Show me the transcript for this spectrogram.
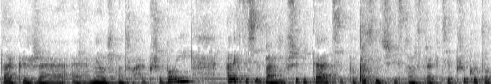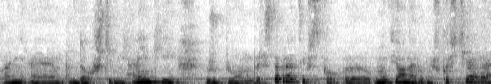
także e, miałyśmy trochę przeboi, ale chcę się z Wami przywitać, powiedzieć, że jestem w trakcie przygotowań e, do chrzcin Michalinki. Już byłam w restauracji, wszystko umówione, również w kościele,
